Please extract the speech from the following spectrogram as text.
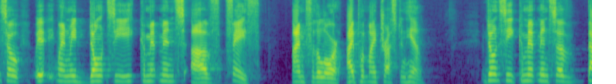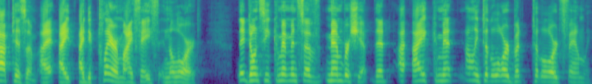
So when we don't see commitments of faith, I'm for the Lord, I put my trust in Him. Don't see commitments of baptism, I, I, I declare my faith in the Lord. They don't see commitments of membership, that I, I commit not only to the Lord, but to the Lord's family.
